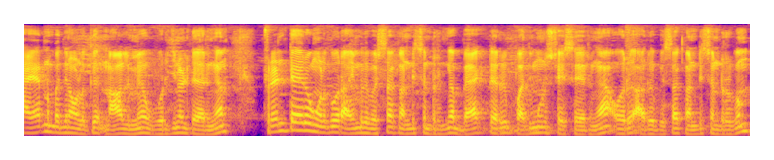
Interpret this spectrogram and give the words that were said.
டயர்னு பார்த்தீங்கன்னா உங்களுக்கு நாலுமே ஒரிஜினல் டயருங்க ஃப்ரண்ட் டயர் உங்களுக்கு ஒரு ஐம்பது பைசா கண்டிஷன் இருக்குங்க. பேக் டயர் பதிமூணு ஸ்டேஜ் ஆயிருங்க ஒரு அறுபது பைசா கண்டிஷன் இருக்கும்.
